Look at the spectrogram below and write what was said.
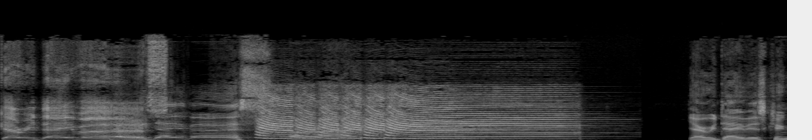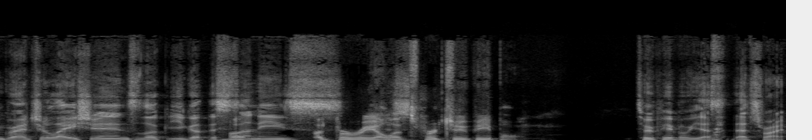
Gary Davis. Gary Davis. All right. Gary Davis, congratulations. Look, you got the But- Sunnies. But for real, it's for two people. Two people, yes, that's right.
